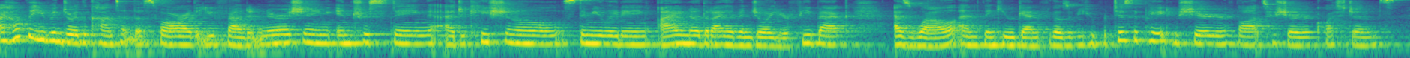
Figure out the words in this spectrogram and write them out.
I hope that you've enjoyed the content thus far, that you found it nourishing, interesting, educational, stimulating. I know that I have enjoyed your feedback as well, and thank you again for those of you who participate, who share your thoughts, who share your questions.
